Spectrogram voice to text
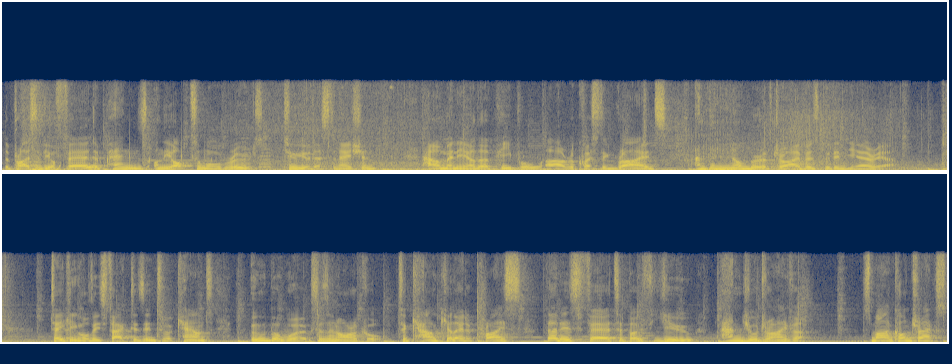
The price of your fare depends on the optimal route to your destination, how many other people are requesting rides, and the number of drivers within the area. Taking all these factors into account, Uber works as an oracle to calculate a price that is fair to both you and your driver. Smart contracts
